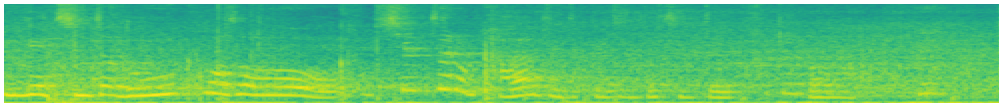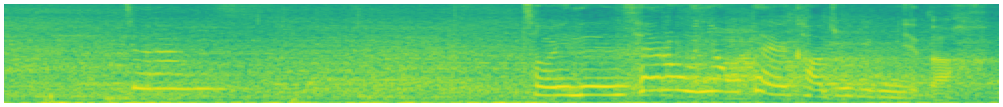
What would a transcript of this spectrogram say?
이게 진짜 너무 커서 실제로 봐야지 느껴진다 진짜 이 크기가 짠 저희는 새로운 형태의 가족입니다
